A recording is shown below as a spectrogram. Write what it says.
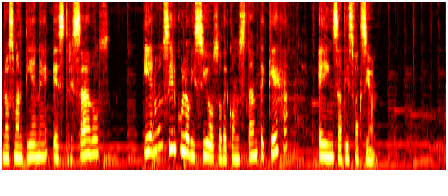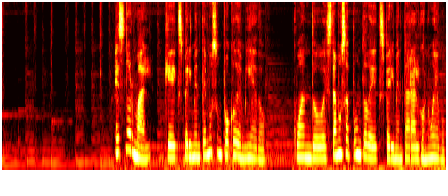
nos mantiene estresados y en un círculo vicioso de constante queja e insatisfacción. Es normal que experimentemos un poco de miedo cuando estamos a punto de experimentar algo nuevo,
